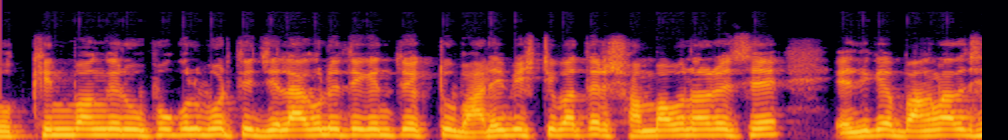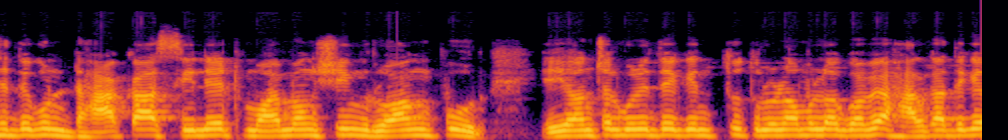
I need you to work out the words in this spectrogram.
দক্ষিণবঙ্গের উপকূলবর্তী জেলাগুলিতে কিন্তু একটু ভারী বৃষ্টিপাতের সম্ভাবনা রয়েছে। এদিকে বাংলাদেশে দেখুন ঢাকা, সিলেট ময়মনসিংহ রংপুর, এই অঞ্চলগুলিতে কিন্তু তুলনামূলকভাবে হালকা থেকে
